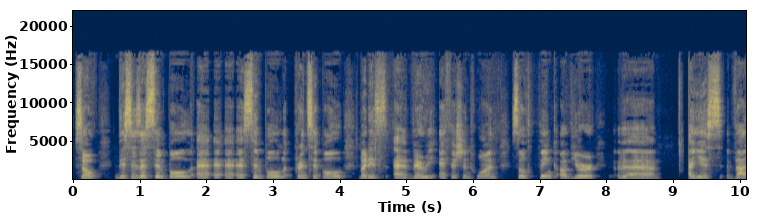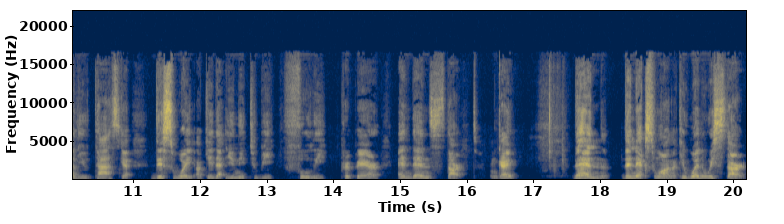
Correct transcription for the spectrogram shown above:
So this is a simple, a, a a simple principle, but it's a very efficient one. So think of your uh, highest value task this way, okay? That you need to be fully prepared and then start, okay? Then the next one, okay, when we start,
